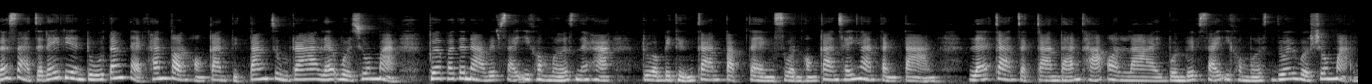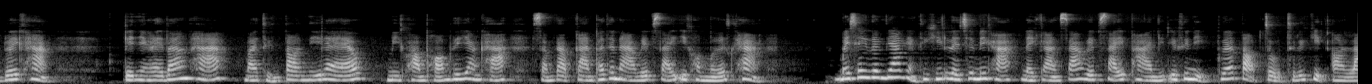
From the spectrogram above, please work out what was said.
นักศึกษาจะได้เรียนรู้ตั้งแต่ขั้นตอนของการติดตั้งจุมราและ Virtual Mart เพื่อพัฒนาเว็บไซต์ e-commerce นะคะ รวมไปถึงการปรับแต่งส่วนของการใช้งานต่างๆ และการจัดการร้านค้าออนไลน์ บนเว็บไซต์ e-commerce ด้วย Virtual Mart ด้วยค่ะ เป็นอย่างไรบ้างคะ มาถึงตอนนี้แล้ว มีความพร้อมหรือยังคะสำหรับการพัฒนาเว็บไซต์ e-commerce ค่ะ ไม่ใช่เรื่องยากอย่างที่คิดเลยใช่ไหมคะ ในการสร้างเว็บไซต์พาณิชย์อิเล็กทรอนิกส์เพื่อตอบโจทย์ธุรกิจออนไล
